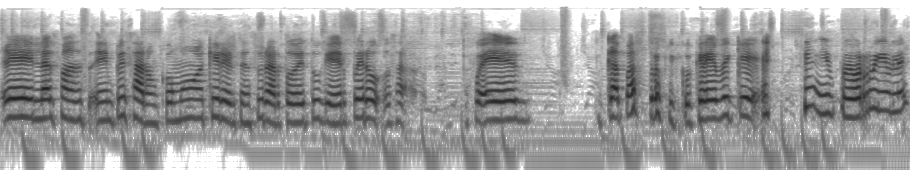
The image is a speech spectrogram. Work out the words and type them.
eh, las fans empezaron como a querer censurar todo de Together, pero, o sea, fue catastrófico, créeme que fue horrible.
